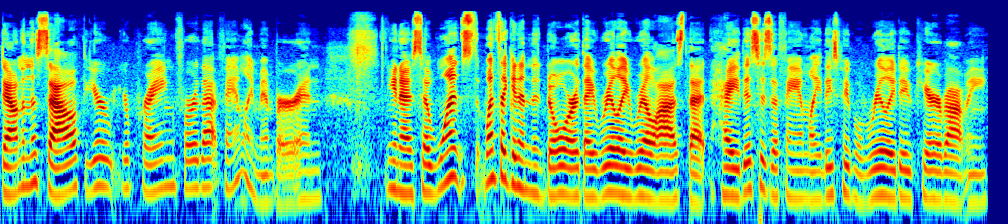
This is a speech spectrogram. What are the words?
down in the south, you're you're praying for that family member and you know, so once once they get in the door, they really realize that hey, this is a family. These people really do care about me.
